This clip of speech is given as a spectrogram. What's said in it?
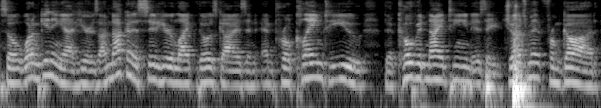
So what I'm getting at here is I'm not going to sit here like those guys and, and proclaim to you that COVID-19 is a judgment from God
